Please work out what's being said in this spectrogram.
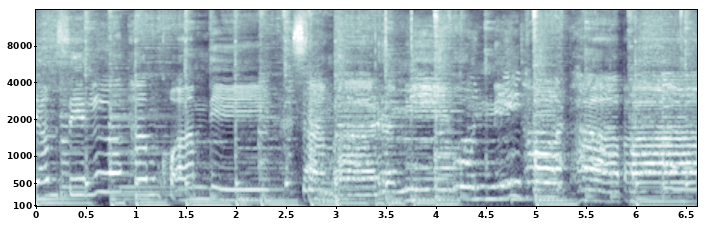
ย้ำศีลและทำความดี สร้างบารมีบุญนี้ทอดผ้าป่า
